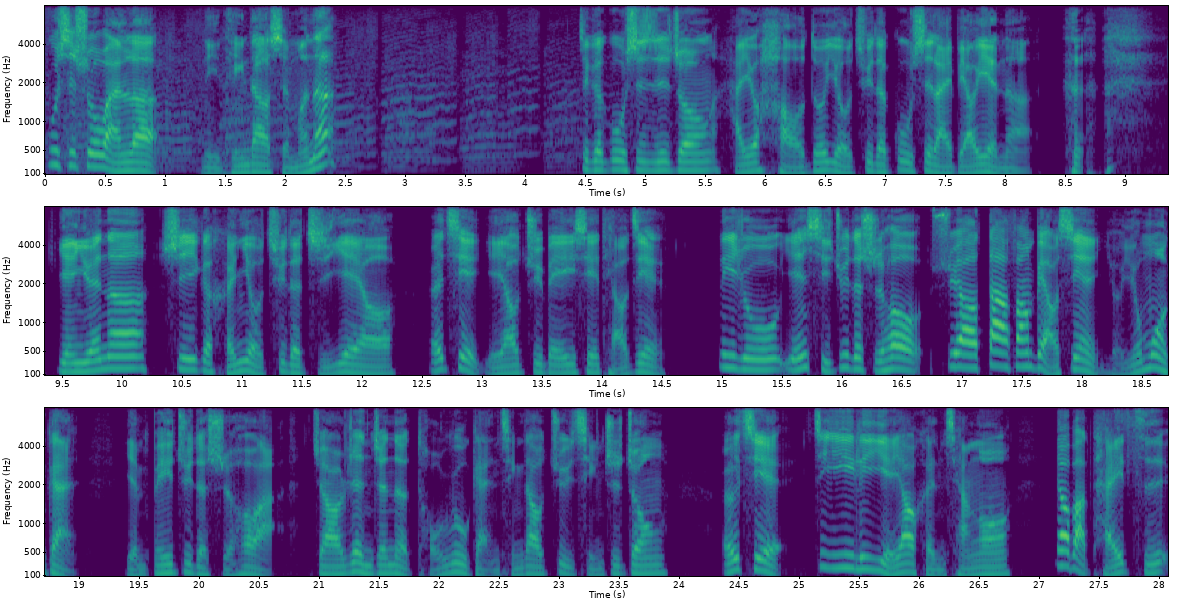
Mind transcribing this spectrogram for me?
故事说完了，你听到什么呢？这个故事之中还有好多有趣的故事来表演呢。演员呢是一个很有趣的职业哦，而且也要具备一些条件，例如演喜剧的时候需要大方表现，有幽默感；演悲剧的时候啊，就要认真的投入感情到剧情之中，而且记忆力也要很强哦，要把台词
